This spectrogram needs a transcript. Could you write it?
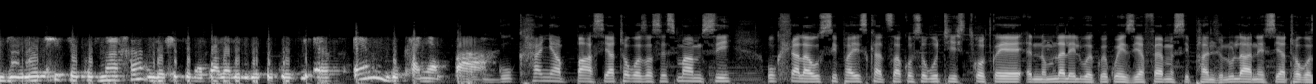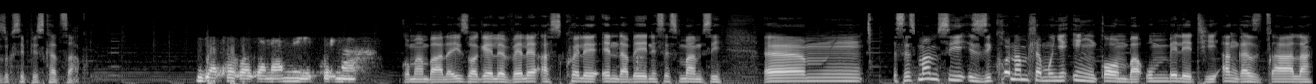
ngiloshise kunarha ngiloshise nabalaleli bekwekwezi f m kukhanya ba kukhanya ba siyathokoza sesimamsi ukuhlala usipha isikhathi sakho sokuthi sicoce nomlaleli wekwekwezi f m siphandlululane siyathokoza ukusipha isikhathi sakho ngiyathokoza nami kunarha komambala izwakele vele asikhwele endabeni sesimamsi um sesimamsi zikhona mhlawumunye iinkomba umbelethi angazicala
